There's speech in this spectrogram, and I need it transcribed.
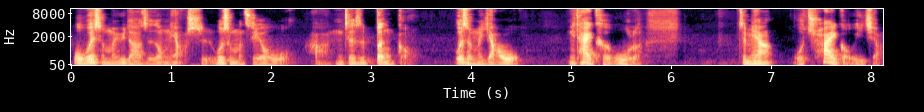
我为什么遇到这种鸟事？为什么只有我？啊，你这是笨狗，为什么咬我？你太可恶了！怎么样？我踹狗一脚，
